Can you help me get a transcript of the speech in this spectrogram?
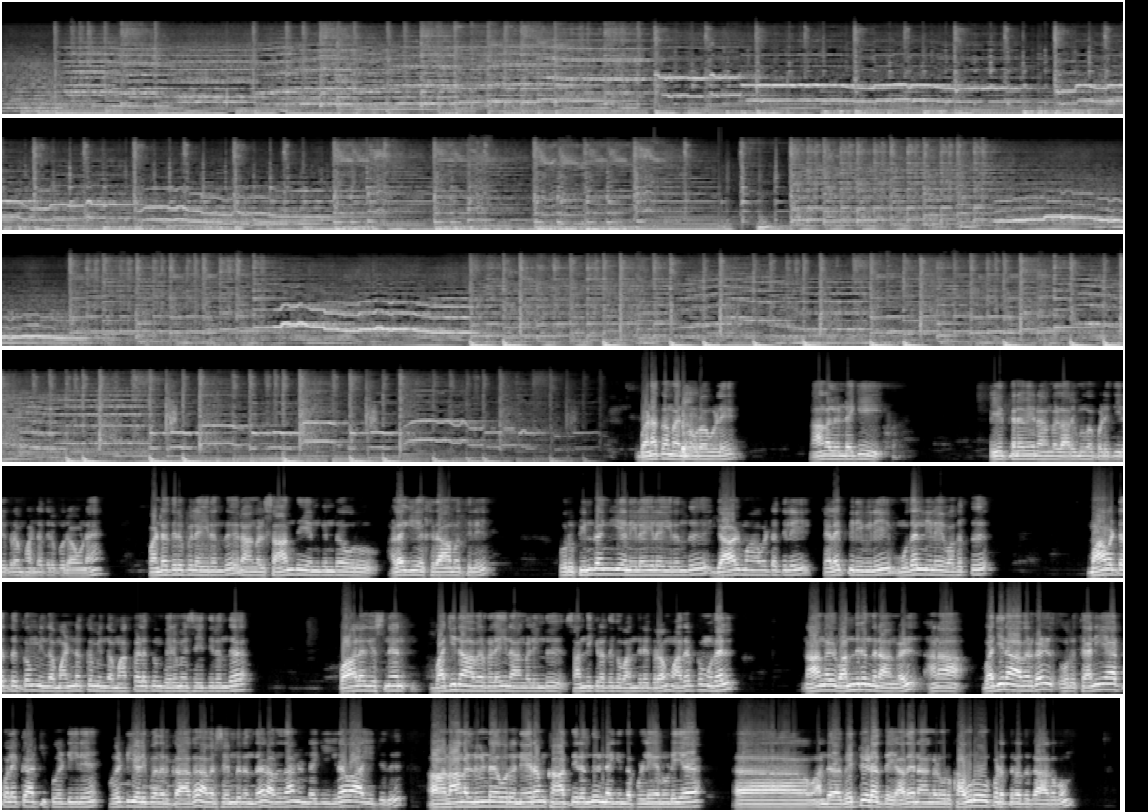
வணக்கம் அன்பு உறவுகளே. நாங்கள் இன்றைக்கு ஏற்கனவே நாங்கள் அறிமுகப்படுத்தி இருக்கிறோம் பண்டத்திருப்பு ரவுனை. பண்டத்திருப்பில் இருந்து நாங்கள் சாந்தி என்கின்ற ஒரு அழகிய கிராமத்திலே ஒரு பின்தங்கிய நிலையில இருந்து யாழ் மாவட்டத்திலே கலைப்பிரிவிலே முதல் நிலை வகுத்து மாவட்டத்துக்கும் இந்த மண்ணுக்கும் இந்த மக்களுக்கும் பெருமை செய்திருந்த பாலகிருஷ்ணன் வஜினா அவர்களை நாங்கள் இன்று சந்திக்கிறதுக்கு வந்திருக்கிறோம். அதற்கு முதல் நாங்கள் வந்திருந்த நாங்கள் ஆனா வஜினா அவர்கள் ஒரு தனியார் தொலைக்காட்சி பேட்டியிலே பேட்டி அளிப்பதற்காக அவர் சென்றிருந்தார். அதுதான் இன்றைக்கு இரவாயிட்டது ஆஹ் நாங்கள் நீண்ட ஒரு நேரம் காத்திருந்து இன்றைக்கு இந்த பிள்ளைகளுடைய ஆஹ் அந்த வெற்றிடத்தை அதை நாங்கள் ஒரு கௌரவப்படுத்துறதுக்காகவும்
